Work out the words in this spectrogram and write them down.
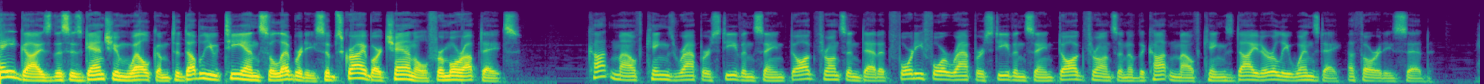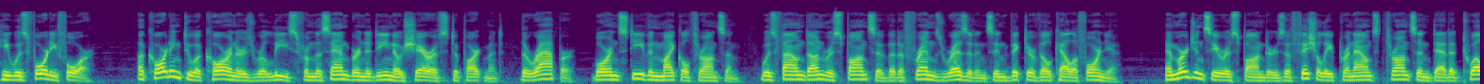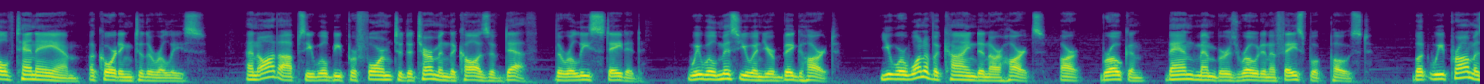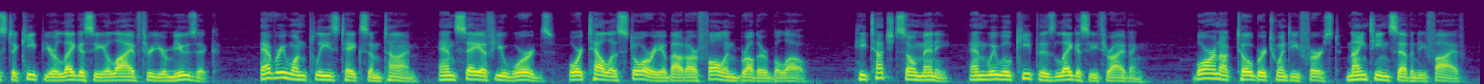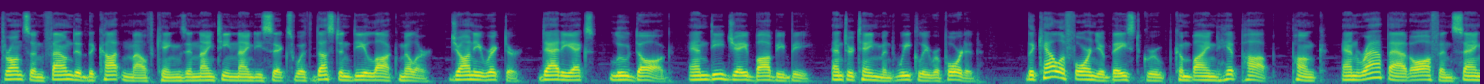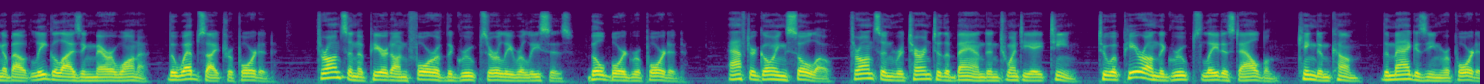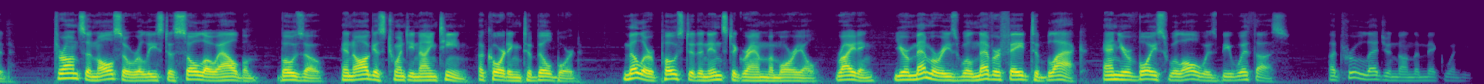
Hey guys this is Ganchium welcome to WTN Celebrity subscribe our channel for more updates. Kottonmouth Kings rapper Steven Saint Dog Thronson dead at 44 Rapper Steven Saint Dog Thronson of the Kottonmouth Kings died early Wednesday, authorities said. He was 44. According to a coroner's release from the San Bernardino Sheriff's Department, the rapper, born Steven Michael Thronson, was found unresponsive at a friend's residence in Victorville, California. Emergency responders officially pronounced Thronson dead at 12:10 a.m., according to the release. An autopsy will be performed to determine the cause of death, the release stated. We will miss you and your big heart. You were one of a kind in our hearts, our broken, band members wrote in a Facebook post. But we promise to keep your legacy alive through your music. Everyone please take some time and say a few words or tell a story about our fallen brother below. He touched so many, and we will keep his legacy thriving. Born October 21, 1975, Thronson founded the Kottonmouth Kings in 1996 with Dustin D-Loc Miller, Johnny Richter, Daddy X, Lou Dog, and DJ Bobby B, Entertainment Weekly reported. The California-based group combined hip-hop, punk, and rap ad often sang about legalizing marijuana, the website reported. Thronson appeared on four of the group's early releases, Billboard reported. After going solo, Thronson returned to the band in 2018 to appear on the group's latest album, Kingdom Come, the magazine reported. Thronson also released a solo album, Bozo, in August 2019, according to Billboard. Miller posted an Instagram memorial, writing, Your memories will never fade to black, and your voice will always be with us. A true legend on the mic when he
